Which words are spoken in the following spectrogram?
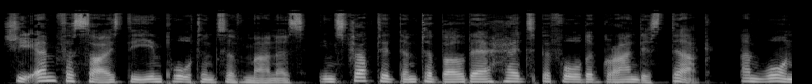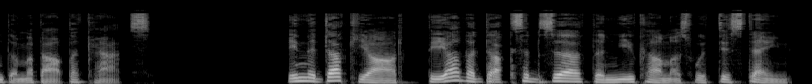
She emphasized the importance of manners, instructed them to bow their heads before the grandest duck, and warned them about the cats. In the duckyard, the other ducks observed the newcomers with disdain,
